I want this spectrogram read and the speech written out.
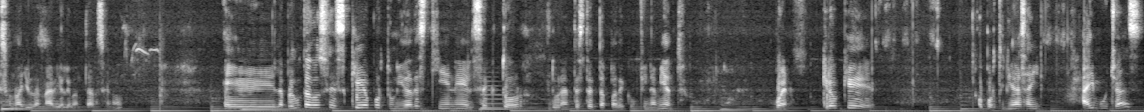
eso no ayuda a nadie a levantarse, ¿no? Eh, la pregunta dos es, ¿qué oportunidades tiene el sector durante esta etapa de confinamiento? Bueno, creo que oportunidades hay, hay muchas,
